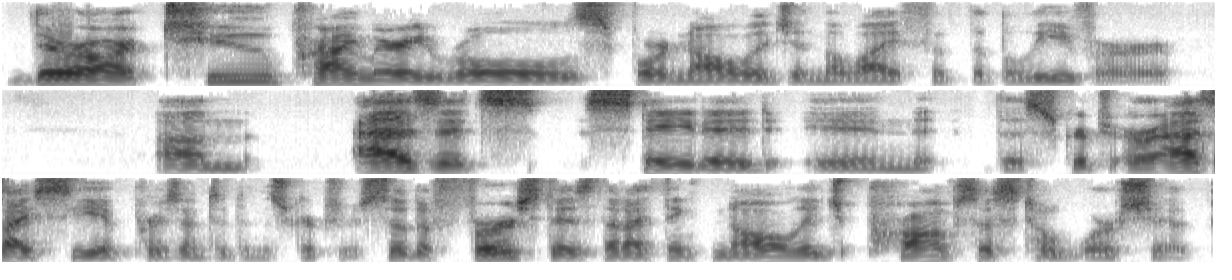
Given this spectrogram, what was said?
there are two primary roles for knowledge in the life of the believer um, as it's stated in the scripture or as i see it presented in the scriptures so the first is that i think knowledge prompts us to worship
